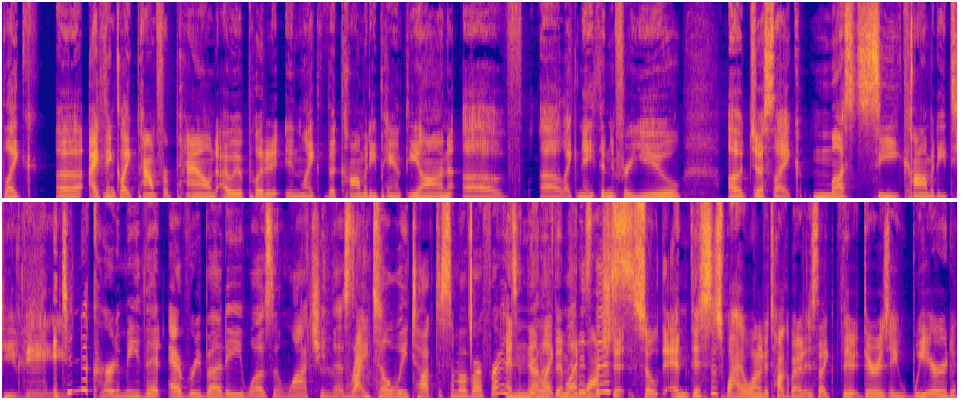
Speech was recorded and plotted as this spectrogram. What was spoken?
like, uh, I think like pound for pound, I would put it in like the comedy pantheon of uh, like Nathan for You, uh, just like must see comedy TV. It didn't occur to me that everybody wasn't watching this Right. until we talked to some of our friends, and, and they're like, "What watched this?" it. So, and this is why I wanted to talk about it. Is like there, there is a weird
